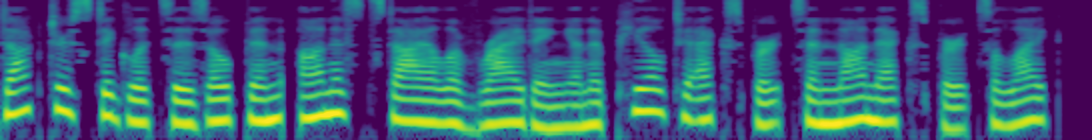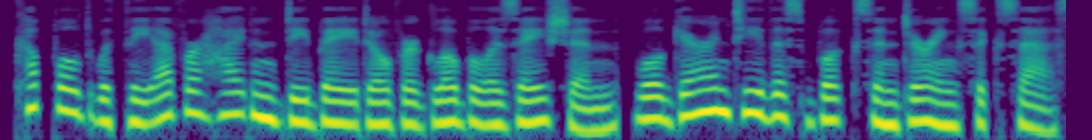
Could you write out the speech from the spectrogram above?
Dr. Stiglitz's open, honest style of writing and appeal to experts and non-experts alike, coupled with the ever-heightened debate over globalization, will guarantee this book's enduring success.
